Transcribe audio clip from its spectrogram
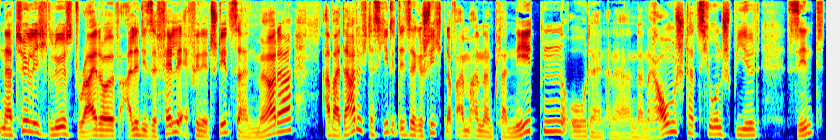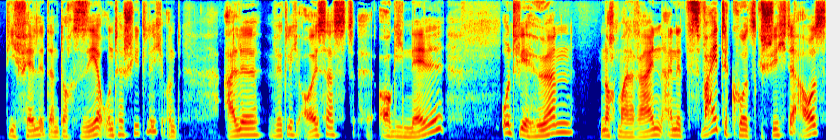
Natürlich löst Rydolph alle diese Fälle, er findet stets seinen Mörder, aber dadurch, dass jede dieser Geschichten auf einem anderen Planeten oder in einer anderen Raumstation spielt, sind die Fälle dann doch sehr unterschiedlich und alle wirklich äußerst äh, originell. Und wir hören nochmal rein eine zweite Kurzgeschichte aus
